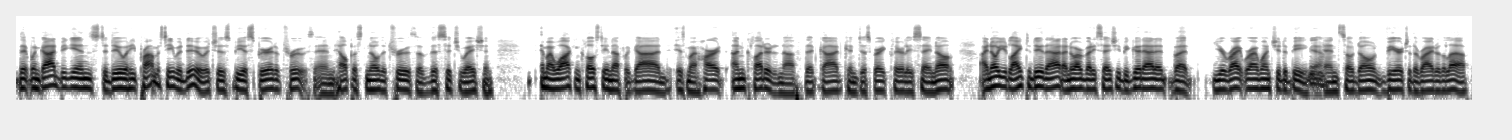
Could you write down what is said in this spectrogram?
that when god begins to do what he promised he would do which is be a spirit of truth and help us know the truth of this situation am I walking closely enough with God? Is my heart uncluttered enough that God can just very clearly say, No, I know you'd like to do that. I know everybody says you'd be good at it, but you're right where I want you to be. Yeah. And so don't veer to the right or the left.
